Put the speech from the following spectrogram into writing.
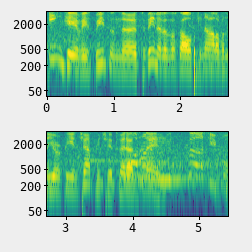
Eén keer wist Beaton eh, te winnen. Dat was de halve finale van de European Championship 2009. 134.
